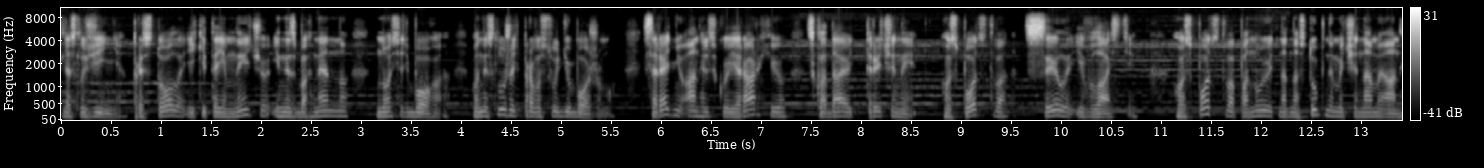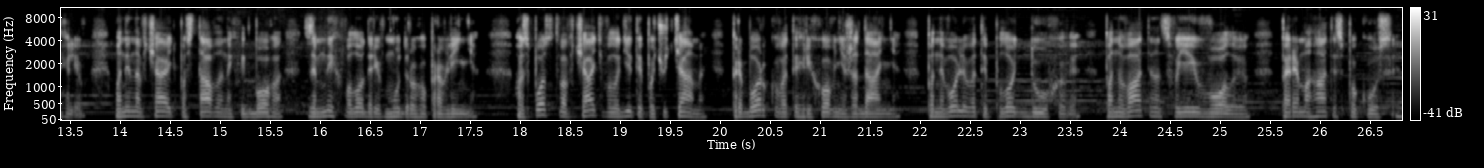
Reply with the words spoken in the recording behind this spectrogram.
для служіння, престоли, які таємничо і незбагненно носять Бога. Вони служать правосуддю Божому. Середню ангельську ієрархію складають три чини: господства, сили і власті. Господства панують над наступними чинами ангелів. Вони навчають поставлених від Бога земних володарів мудрого правління. Господства вчать володіти почуттями, приборкувати гріховні жадання, поневолювати плоть духові, панувати над своєю волею, перемагати спокуси.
